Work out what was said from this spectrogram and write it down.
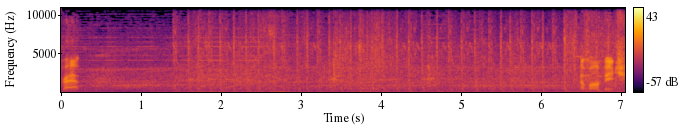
Crap. Come on, bitch.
